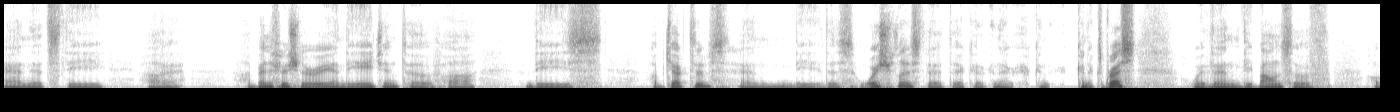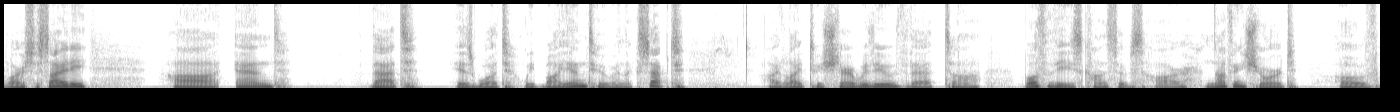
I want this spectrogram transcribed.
and it's the uh, beneficiary and the agent of uh, these objectives and the this wish list that it can, can, can express within the bounds of, of our society. Uh, and that is what we buy into and accept. I'd like to share with you that uh, both of these concepts are nothing short of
